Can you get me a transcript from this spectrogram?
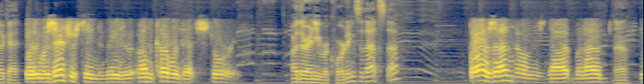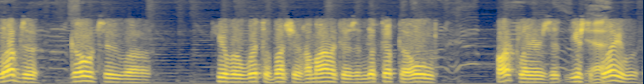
Okay, but it was interesting to me to uncover that story. are there any recordings of that stuff? As far as I know, there's not, but I'd Oh. love to go to uh, Cuba with a bunch of harmonicas and looked up the old harp players that used Yeah. to play with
